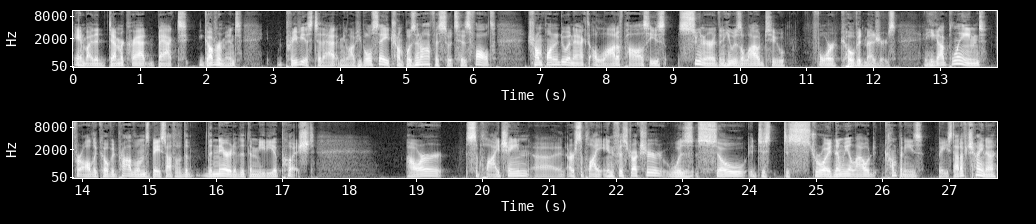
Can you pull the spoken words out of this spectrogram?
and by the Democrat backed government previous to that, I mean, a lot of people will say Trump was in office, so it's his fault. Trump wanted to enact a lot of policies sooner than he was allowed to for COVID measures and he got blamed for all the COVID problems based off of the, the narrative that the media pushed. Our supply chain, uh, our supply infrastructure was so just destroyed. And then we allowed companies based out of China,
